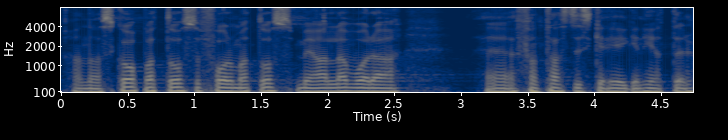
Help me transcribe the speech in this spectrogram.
Han har skapat oss och format oss med alla våra eh, fantastiska egenheter.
